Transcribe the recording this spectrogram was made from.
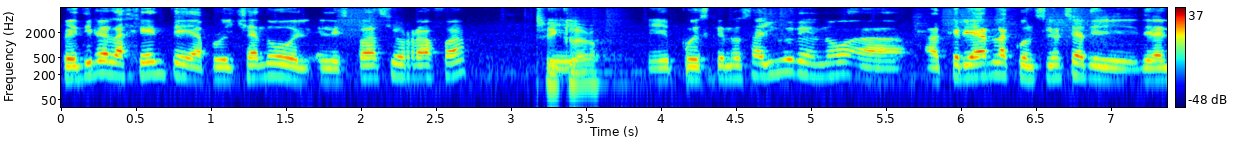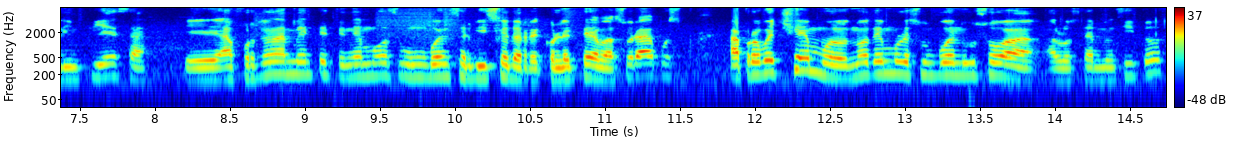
pedir a la gente, aprovechando el, el espacio, Rafa, Sí, claro. Eh, pues que nos ayuden ¿no? a, crear la conciencia de, la limpieza. Eh, afortunadamente tenemos un buen servicio de recolecta de basura, pues aprovechémoslo, no démosles un buen uso a, los camioncitos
